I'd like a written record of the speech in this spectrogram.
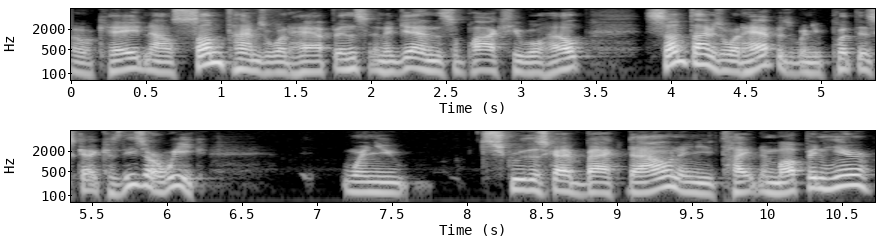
Okay, now sometimes what happens, and again, this epoxy will help. Sometimes what happens when you put this guy, because these are weak, when you screw this guy back down and you tighten him up in here,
